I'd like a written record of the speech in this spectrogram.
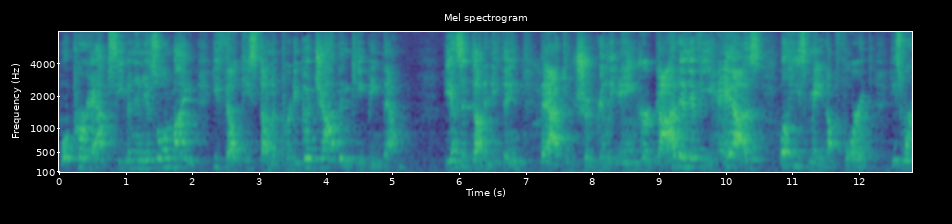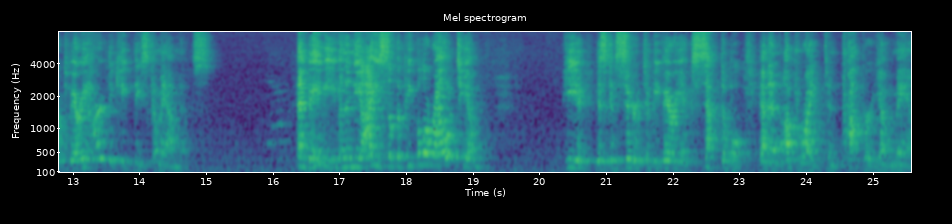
Well, perhaps even in his own mind, he felt he's done a pretty good job in keeping them. He hasn't done anything that should really anger God, and if he has, well, he's made up for it. He's worked very hard to keep these commandments. And maybe even in the eyes of the people around him, he is considered to be very acceptable and an upright and proper young man.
